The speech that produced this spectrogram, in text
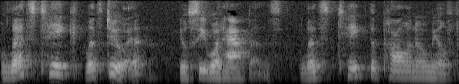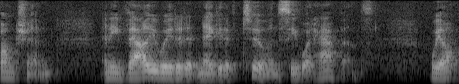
let's take, let's do it. You'll see what happens. Let's take the polynomial function and evaluate it at negative 2 and see what happens. Well,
